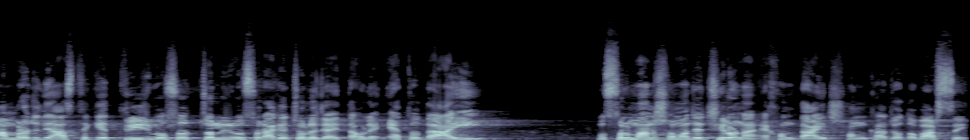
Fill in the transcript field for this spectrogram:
আমরা যদি আজ থেকে ত্রিশ বছর, চল্লিশ বছর আগে চলে যাই, তাহলে এত দায়ী মুসলমান সমাজে ছিল না, এখন দায়ীর সংখ্যা যত বাড়ছে।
